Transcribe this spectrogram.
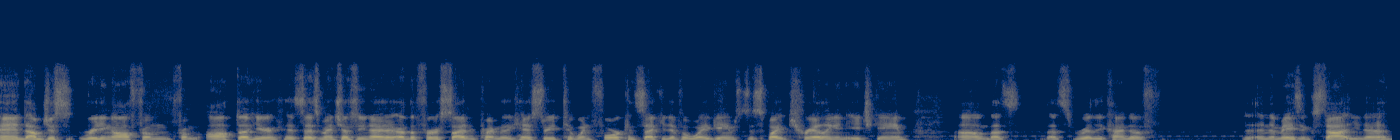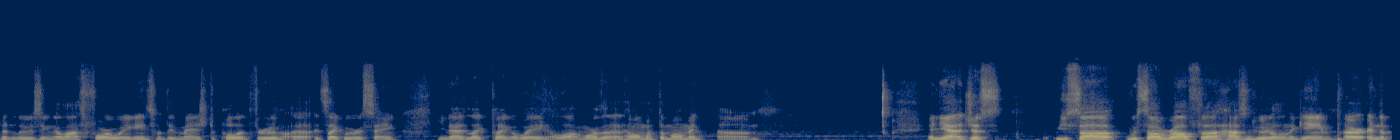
and I'm just reading off from from Opta here. It says Manchester United are the first side in Premier League history to win four consecutive away games despite trailing in each game. Um, that's that's really kind of an amazing stat. United have been losing their last four away games, but they've managed to pull it through. Uh, it's like we were saying, United like playing away a lot more than at home at the moment. Um, and yeah, just you saw we saw Ralph uh, Hasenhüttl in the game or in the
